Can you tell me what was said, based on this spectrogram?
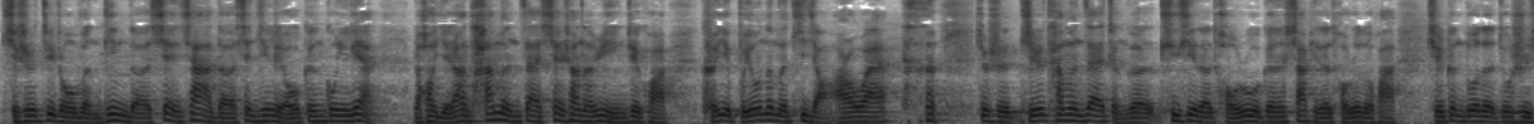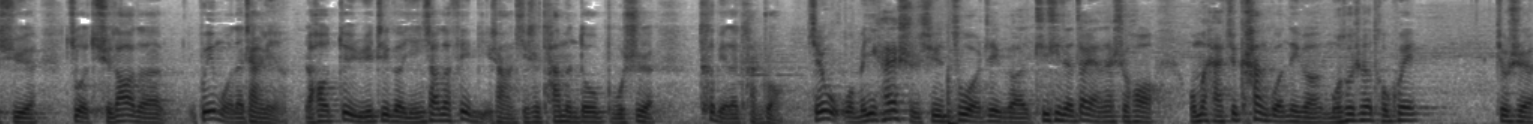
其实这种稳定的线下的现金流跟供应链。然后也让他们在线上的运营这块可以不用那么计较 ROI，就是其实他们在整个 TT 的投入跟虾皮的投入的话，其实更多的就是去做渠道的规模我的占领。然后对于这个营销的费比上，其实他们都不是特别的看重。其实我们一开始去做这个 TT 的调研的时候，我们还去看过那个摩托车头盔，就是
